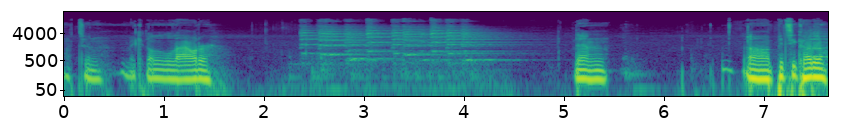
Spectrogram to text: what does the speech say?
Let's make it a little louder. Then uh, pizzicato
